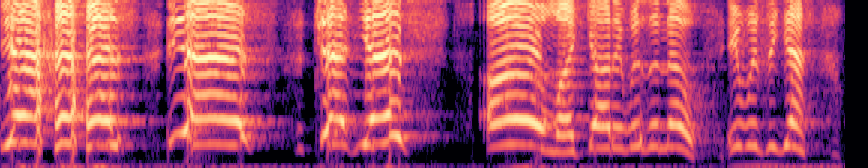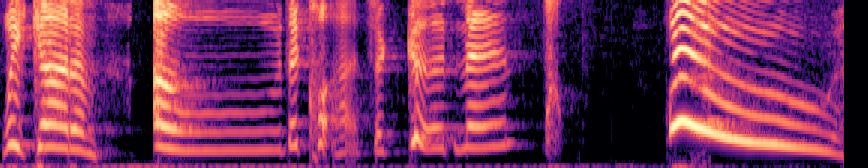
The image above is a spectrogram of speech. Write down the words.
Yes, yes. Chet, yes. Oh my God, it was a no. It was a yes. We got him. Oh, the quads are good, man. Woo!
